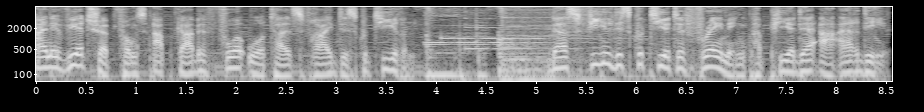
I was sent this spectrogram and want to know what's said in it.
eine Wertschöpfungsabgabe vorurteilsfrei diskutieren. Das viel diskutierte Framing-Papier der ARD.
